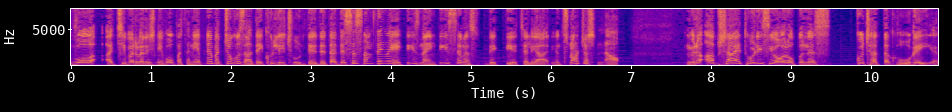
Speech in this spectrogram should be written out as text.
वो अच्छी परवरिश नहीं, वो पता नहीं, अपने बच्चों को ज़्यादा ही खुली छूट दे देता है। This is something eighties nineties से मैं देखती है, चली आ रही हूँ। It's not just now you अब शायद थोड़ी सी और ओपननेस कुछ हद तक हो गई है।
